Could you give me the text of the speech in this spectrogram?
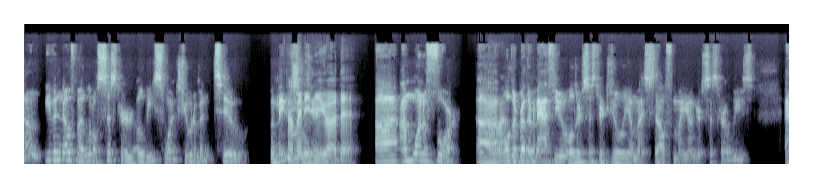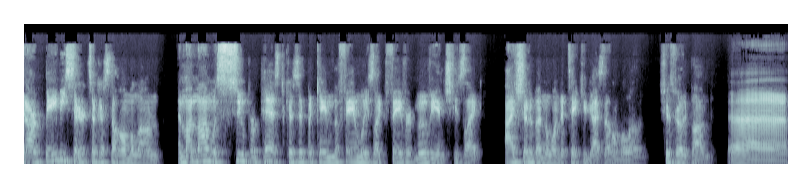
don't even know if my little sister Elise went. She would have been two, but maybe How many of you are there? Uh, I'm one of four. Uh, Oh, wow. Older brother. Matthew, older sister Julia, myself, and my younger sister Elise. and our babysitter took us to Home Alone. And my mom was super pissed because it became the family's like favorite movie. And she's like, I should have been the one to take you guys to Home Alone. She was really bummed. Uh,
